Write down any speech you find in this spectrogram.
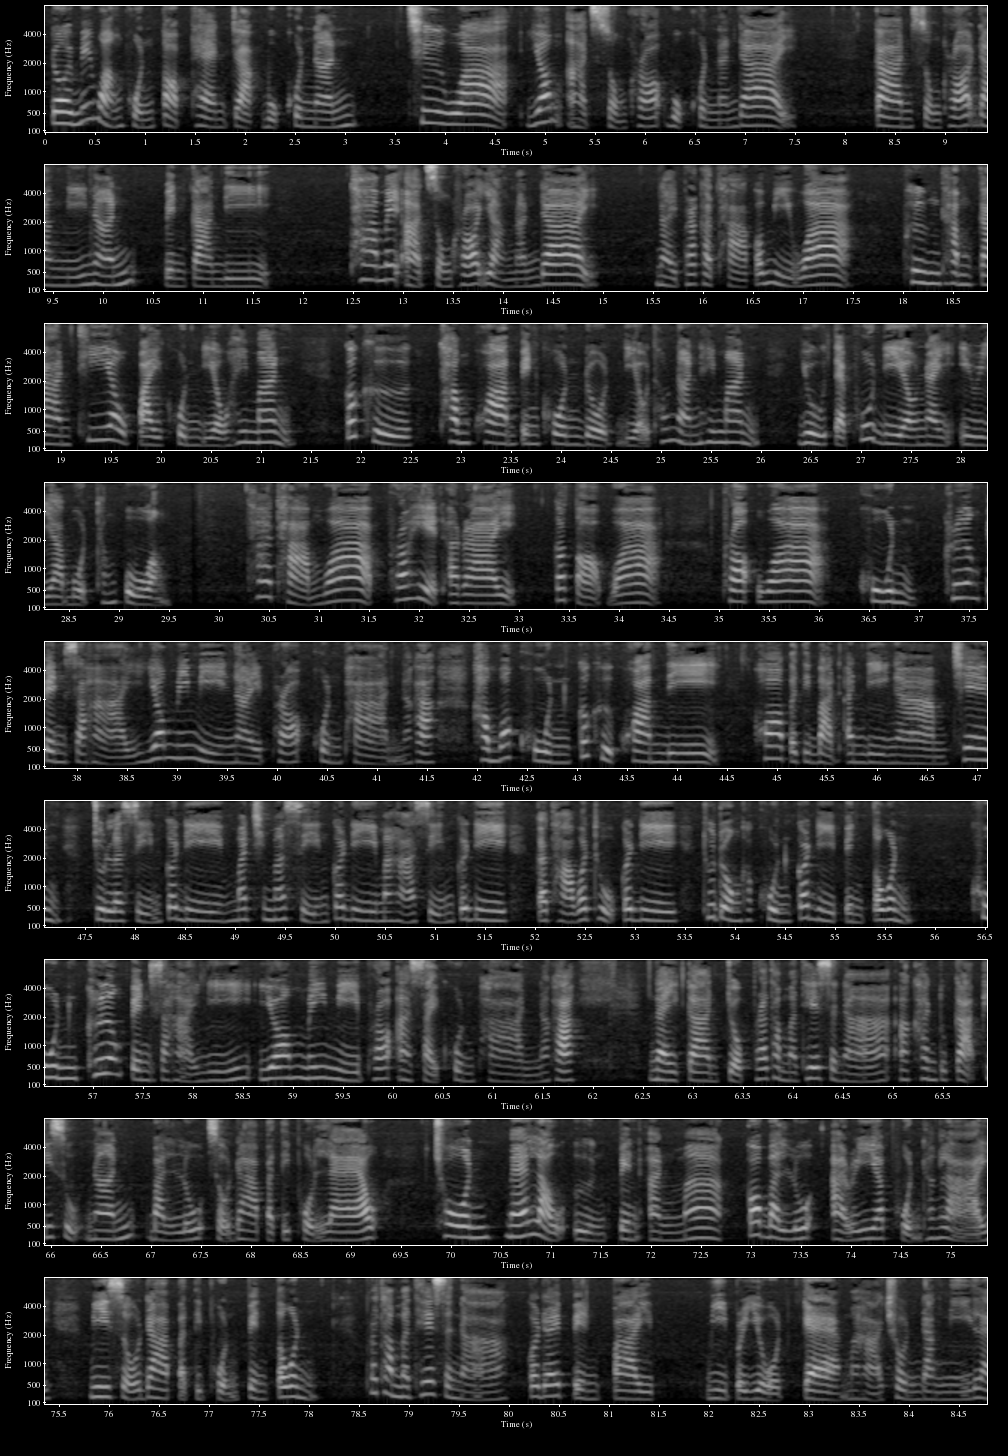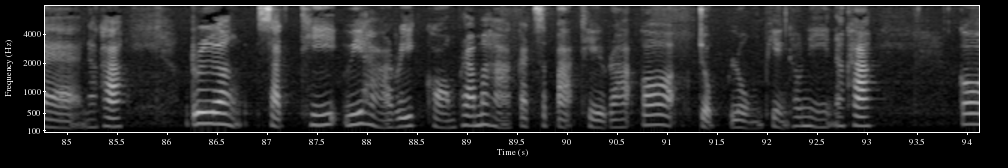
โดยไม่หวังผลตอบแทนจากบุคคลนั้น ชื่อว่าย่อมอาจสงเคราะห์บุคคลนั้นได้ การสงเคราะห์ดังนี้นั้นเป็นการดี ถ้าไม่อาจสงเคราะห์อย่างนั้นได้ ในพระคาถาก็มีว่า พึงทำการเที่ยวไปคนเดียวให้มั่น ก็คือทำความเป็นคนโดดเดี่ยวเท่านั้นให้มั่น อยู่แต่ผู้เดียวในอิริยาบถททั้งปวง ถ้าถามว่าเพราะเหตุอะไร ก็ตอบว่า เพราะว่าคุณเครื่องเป็นสหายย่อมไม่มีในเพราะคนผ่านนะคะคำว่าคุณก็คือความดี ข้อปฏิบัติอันดีงาม เช่น จุลศีลก็ดี มัชฌิมศีลก็ดี มหาศีลก็ดีกถาวัตถุก็ดี ทุดงคคุณก็ดีเป็นต้น คุณเครื่องเป็นสหายนี้ย่อมไม่มีเพราะอาศัยคนพานนะคะ ในการจบพระธรรมเทศนาอาคันตุกะพิสุนั้น บรรลุโสดาปติผลแล้ว ชนแม้เหล่าอื่นเป็นอันมาก ก็บรรลุอริยผลทั้งหลาย มีโสดาปติผลเป็นต้น พระธรรมเทศนาก็ได้เป็นไปมีประโยชน์แก่มหาชนดังนี้แลนะคะ เรื่องสัตธิวิหาริกของพระมหากัสสปะเทระก็ จบลงเพียงเท่านี้นะคะ ก็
